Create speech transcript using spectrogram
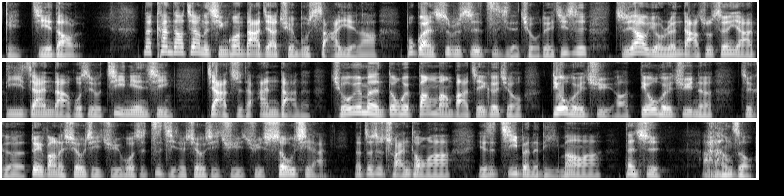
给接到了。那看到这样的情况，大家全部傻眼啦！不管是不是自己的球队，其实只要有人打出生涯第一支安打，或是有纪念性价值的安打呢，球员们都会帮忙把这颗球丢回去，哈，丢回去呢，这个对方的休息区或是自己的休息区去收起来。那这是传统啊，也是基本的礼貌啊。但是阿郎总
